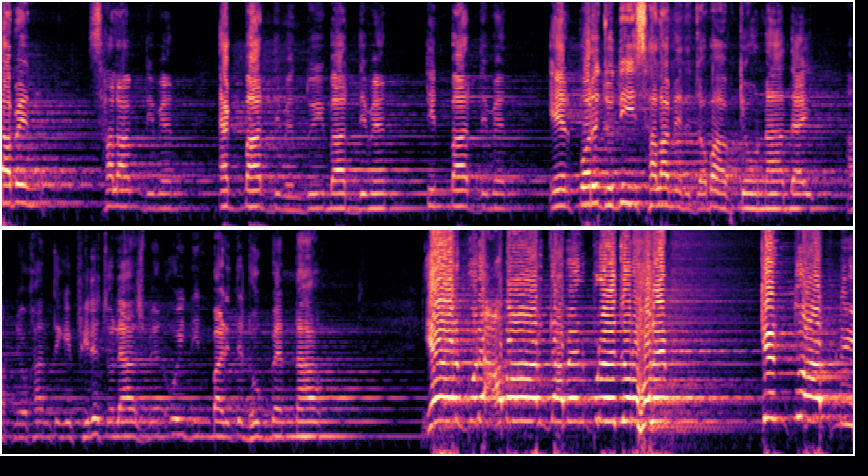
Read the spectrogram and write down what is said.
যাবেন, সালাম দিবেন, একবার দিবেন, দুইবার দিবেন, তিনবার দিবেন, এরপরে যদি সালামের জবাব কেউ না দেয়, আপনি ওখান থেকে ফিরে চলে আসবেন, ওই দিন বাড়িতে ঢুকবেন না। এরপরে আবার যাবেন, প্রয়োজন হলে। কিন্তু আপনি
